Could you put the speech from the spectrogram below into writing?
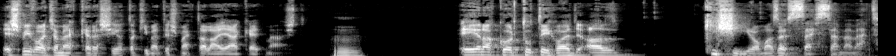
és mi vagy, ha megkeresi ott a kimet, és megtalálják egymást. Hmm. Én akkor tuti, hogy a, kisírom az összes szememet.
